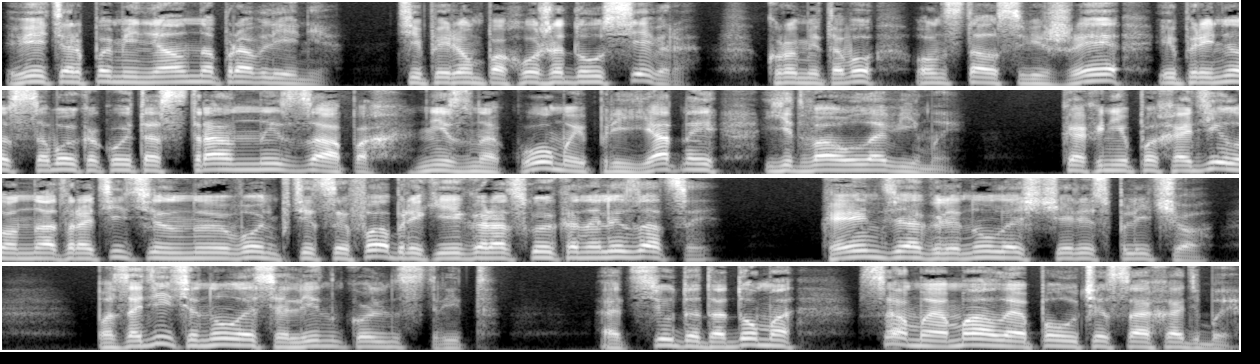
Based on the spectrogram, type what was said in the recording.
Ветер поменял направление. Теперь он, похоже, дул с севера. Кроме того, он стал свежее и принес с собой какой-то странный запах, незнакомый, приятный, едва уловимый. Как не походил он на отвратительную вонь птицефабрики и городской канализации. Кэнди оглянулась через плечо. Позади тянулась Линкольн-стрит. Отсюда до дома самое малое полчаса ходьбы.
